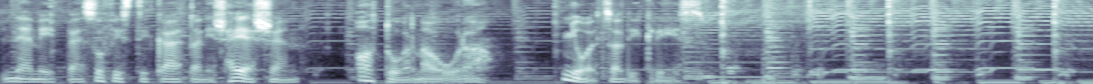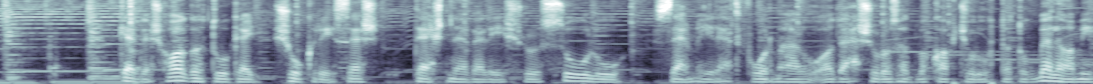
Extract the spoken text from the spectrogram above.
nem éppen szofisztikáltan és helyesen a tornaóra. Nyolcadik rész. Kedves hallgatók, egy sokrészes testnevelésről szóló, szemléletformáló adássorozatba kapcsolódtatok bele, ami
